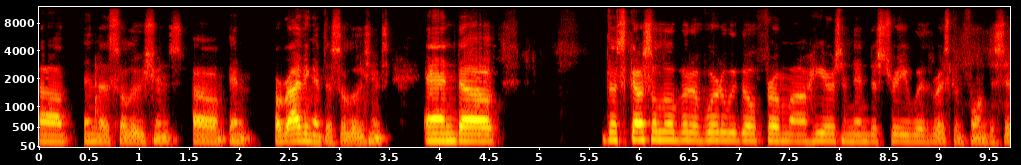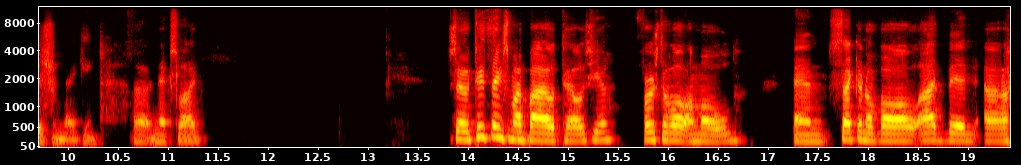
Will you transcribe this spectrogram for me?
uh, in the solutions um, and arriving at the solutions, and discuss a little bit of where do we go from here as an industry with risk-informed decision-making. Uh, next slide. So two things my bio tells you. First of all, I'm old. And second of all, I've been, uh,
